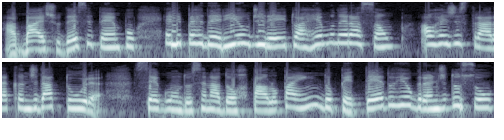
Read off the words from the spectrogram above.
Abaixo desse tempo, ele perderia o direito à remuneração ao registrar a candidatura. Segundo o senador Paulo Paim, do PT do Rio Grande do Sul,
